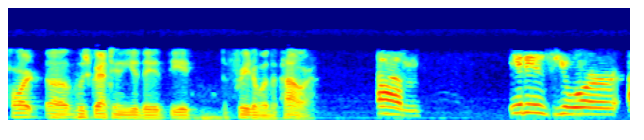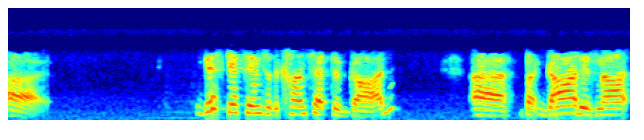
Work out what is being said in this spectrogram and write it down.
part of who's granting you the the, the freedom or the power? Um, it is your uh, this gets into the concept of God, uh, but God is not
